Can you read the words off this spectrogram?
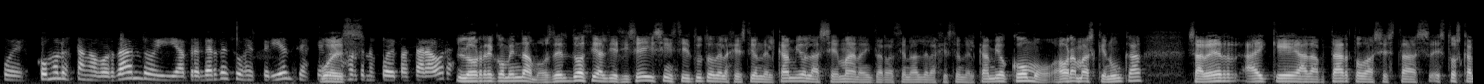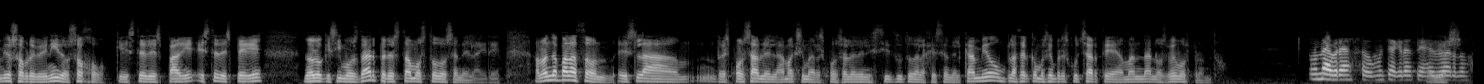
pues cómo lo están abordando y aprender de sus experiencias, que es lo Pues mejor que nos puede pasar ahora. Lo recomendamos. Del 12 al 16, Instituto de la Gestión del Cambio, la Semana Internacional de la Gestión del Cambio. ¿Cómo? Ahora más que nunca, saber hay que adaptar todos estos cambios sobrevenidos. Ojo, que este despegue, este despegue no lo quisimos dar, pero estamos todos en el aire. Amanda Palazón es la responsable, la máxima responsable del Instituto de la Gestión del Cambio. Un placer, como siempre, escucharte, Amanda. Nos vemos pronto. Un abrazo, muchas gracias, Adiós. Eduardo.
